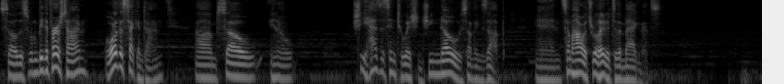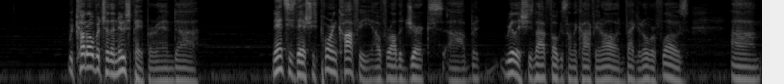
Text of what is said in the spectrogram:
So this wouldn't be the first time or the second time. Um, so, you know, she has this intuition. She knows something's up, and somehow it's related to the magnets. We cut over to the newspaper, and uh, Nancy's there. She's pouring coffee out for all the jerks, uh, but really, she's not focused on the coffee at all. In fact, it overflows. Um,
